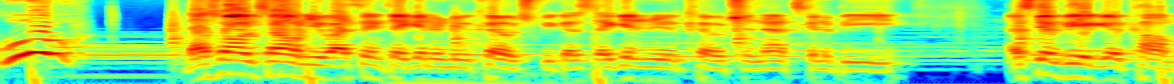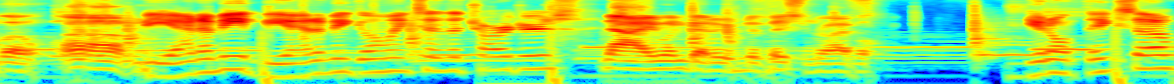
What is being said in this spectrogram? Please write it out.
whoo. That's why I'm telling you. I think they get a new coach because they get a new coach, and that's gonna be that's gonna be a good combo. Um, enemy, Bieniemy going to the Chargers? Nah, he wouldn't go to a division rival. You don't think so?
